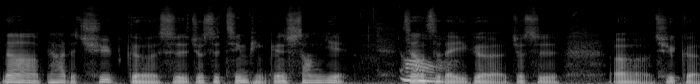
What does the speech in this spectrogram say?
那它的区隔是就是精品跟商业这样子的一个就是、哦、呃区隔。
